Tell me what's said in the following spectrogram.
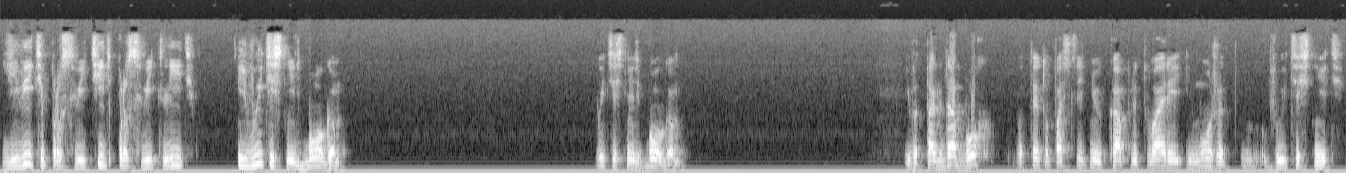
явить и просветить, просветлить и вытеснить Богом. Вытеснить Богом. И вот тогда Бог вот эту последнюю каплю твари и может вытеснить,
